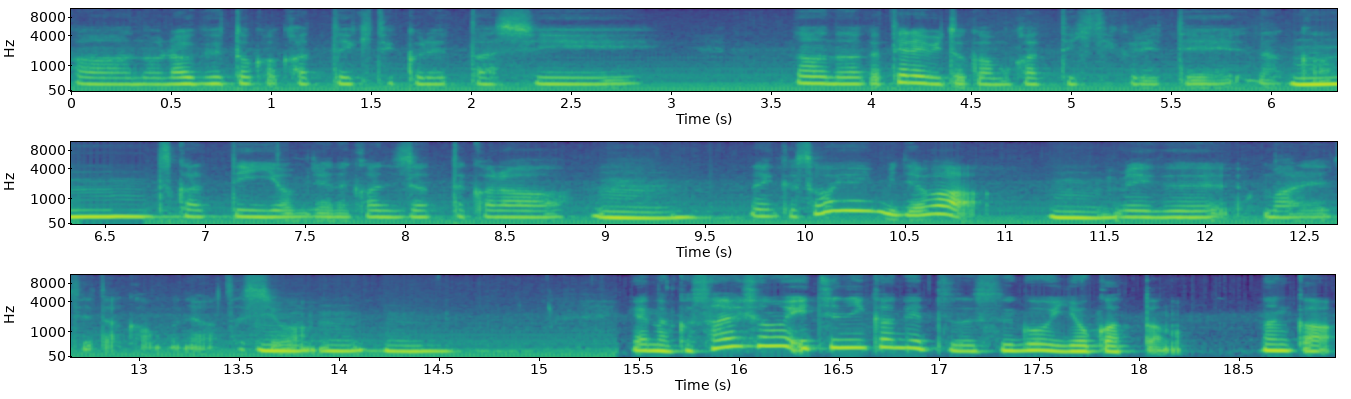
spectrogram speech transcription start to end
あのラグとか買ってきてくれたしなんだなんかテレビとかも買ってきてくれてなんかん。使っていいよみたいな感じだったからうん。なんかそういう意味ではうん。恵まれてたかもね私は、うんうんうんいやなんか最初の12ヶ月すごい良かったの。なんか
